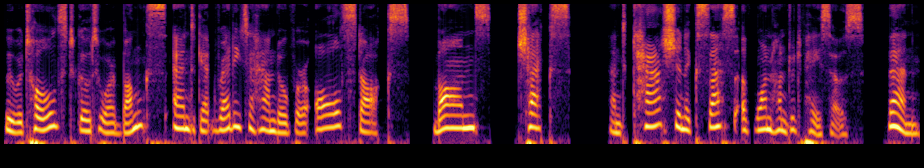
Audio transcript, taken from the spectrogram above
We were told to go to our bunks and get ready to hand over all stocks, bonds, checks, and cash in excess of 100 pesos. Then,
